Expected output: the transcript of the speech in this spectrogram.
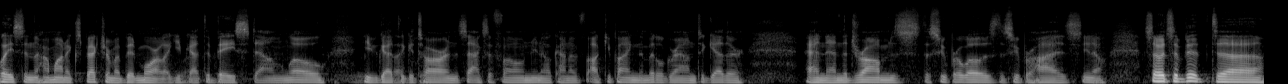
place in the harmonic spectrum a bit more. Like you've got the bass down low, you've got the guitar and the saxophone, you know, kind of occupying the middle ground together, and then the drums, the super lows, the super highs, you know. So it's a bit, uh,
